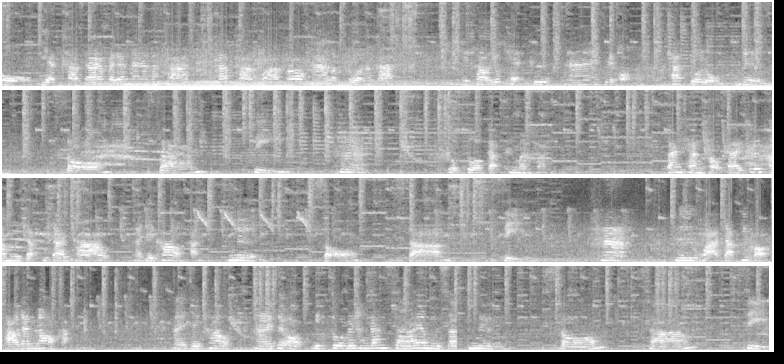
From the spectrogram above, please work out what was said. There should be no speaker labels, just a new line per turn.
ลงเหยียดขาซ้ายไปด้านหน้านะคะทับขาขวาก็หาลำตัวนะคะให้เข้ายกแขนขึ้นหายใจออกทับตัวลงหนึ่งสองสามสี่ห้ายกตัวกลับขึ้นมาค่ะ ตั้งชันเข่าซ้ายขึ้นเอามือจับที่ปลายเท้าหายใจเข้าค่ะหนึ่งสองสามสี่ห้ามือขวาจับที่ขอบเท้าด้านนอกค่ะหายใจเข้า หายใจออกบิดตัวไปทางด้านซ้ายเอามือซ้ายหนึ่งสอง สามสี่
